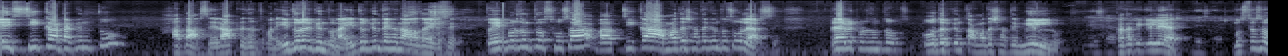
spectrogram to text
এই চিকাটা কিন্তু হাতা আছে এরা আঁকড়ে ধরতে পারে। ইঁদুরের কিন্তু না ইঁদুর কিন্তু এখানে আলাদা হয়ে গেছে। তো এই পর্যন্ত সুসা বা চিকা আমাদের সাথে কিন্তু চলে আসছে। প্রাইভেট পর্যন্ত ওদের কিন্তু আমাদের সাথে মিললো। কথা কি ক্লিয়ার বুঝতেছো?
